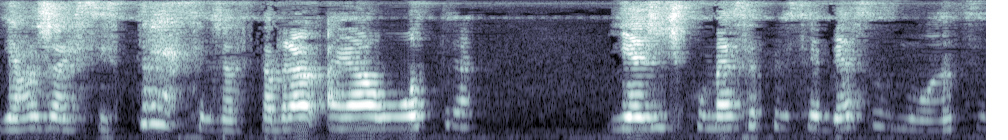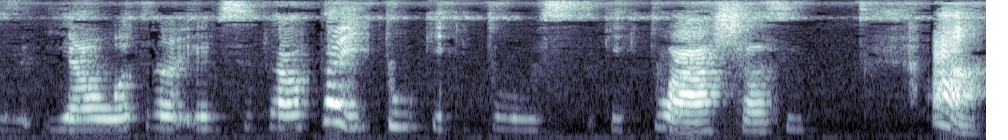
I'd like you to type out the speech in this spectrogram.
E ela já se estressa, já fica brava. Aí a outra, e a gente começa a perceber essas nuances, e a outra, eu disse pra ela, tá, e tu, o que que tu, que que tu acha? Ela assim, ah,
